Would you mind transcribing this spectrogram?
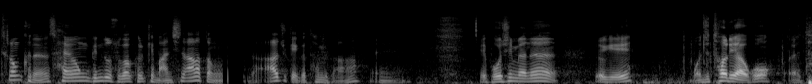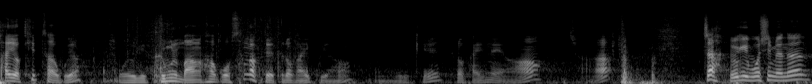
트렁크는 사용 빈도수가 그렇게 많지는 않았던 겁니다. 아주 깨끗합니다. 예. 보시면은 여기 먼지 털이하고 예, 타이어 키트하고요. 뭐 여기 그물망하고 삼각대 들어가 있고요. 예, 이렇게 들어가 있네요. 자, 자 여기 보시면은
